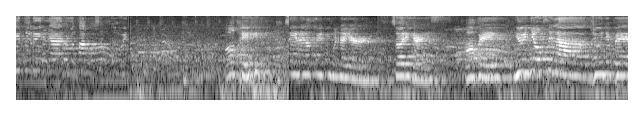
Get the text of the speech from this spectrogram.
Tuloy-tuloy na no, tapos ang uwi. Okay. Sige na lang tweet mo na yun. Sorry guys. Okay. Yun yung sila, Junibet,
